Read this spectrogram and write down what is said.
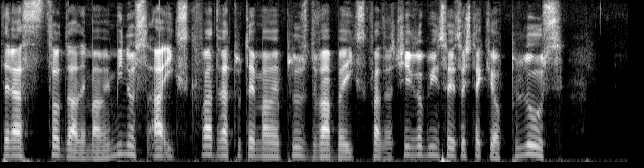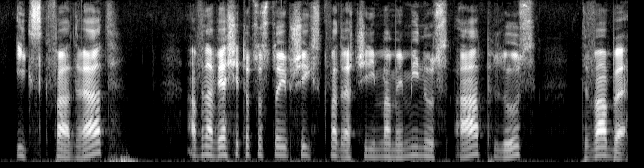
Teraz co dalej? Mamy minus ax kwadrat, tutaj mamy plus 2bx kwadrat, czyli robimy sobie coś takiego plus x kwadrat, a w nawiasie to co stoi przy x kwadrat, czyli mamy minus a plus 2b.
